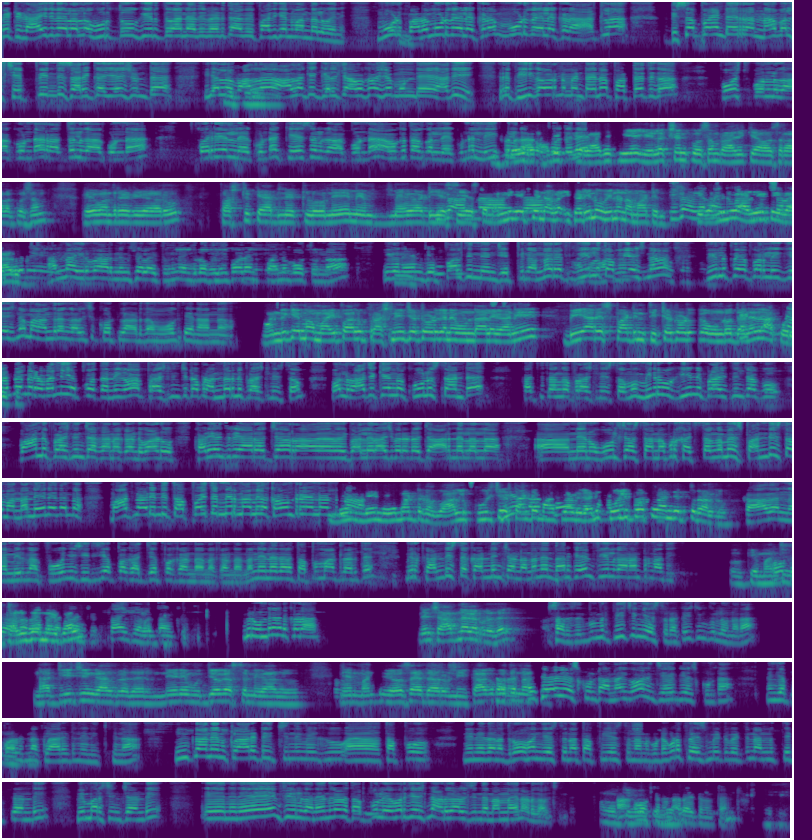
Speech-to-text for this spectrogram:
పెట్టిండు. ఐదు వేలలో ఉర్తూ గిర్తు అని అది పెడితే అవి పదిహేను వందలు పోయినాయి. మూడు పదమూడు వేలు ఎక్కడ? మూడు వేలు ఎక్కడ? అట్లా డిసప్పాయింట్ అయ్యారు అన్న. వాళ్ళు చెప్పింది సరిగ్గా చేసి ఉంటే ఇవాళ వాళ్ళ వాళ్ళకి గెలిచే అవకాశం ఉండే. అది రేపు ఈ గవర్నమెంట్ అయినా పద్ధతిగా పోస్ట్ పోన్లు కాకుండా రద్దులు కాకుండా కొర్రెలు లేకుండా కేసులు కాకుండా అవకతవకలు లేకుండా లీకులు రాజకీయ రాజకీయ ఎలక్షన్ కోసం రాజకీయ అవసరాల కోసం రేవంత్ రెడ్డి గారు ఫస్ట్ క్యాబినెట్లోనే మేము మెగా డిఎస్సి చేస్తాం. అన్ని చెప్పిండు ఇక్కడ నువ్వు విను నా ఇక అన్న ఇరవై ఆరు నిమిషాలు అవుతుంది ఇక్కడ ఒక ఇంపార్టెంట్ పని పోతున్నా. ఇక నేను చెప్పాల్సింది నేను చెప్పిన అన్న రేపు వీళ్ళు తప్పు చేసినా వీళ్ళు పేపర్ లీక్ చేసినా మన అందరం కలిసి కొట్లాడదాం. ఓకేనా అన్న. అందుకే మా మైపాలు ప్రశ్నించేటోడుగానే ఉండాలి కానీ బీఆర్ఎస్ పార్టీని తిట్టేటోడుగా ఉండొద్దు అనేది నా అంటే కోరిక. అన్న మీరు అవన్నీ చెప్పొద్దు. ఇక ప్రశ్నించేటప్పుడు అందరిని ప్రశ్నిస్తాం. వాళ్ళు రాజకీయంగా కూలుస్తా అంటే ఖచ్చితంగా ప్రశ్నిస్తాము. మీరు ఈయన్ని ప్రశ్నించకు వాడిని ప్రశ్నించక అనకండి. వాడు కడియం శ్రీ గారు వచ్చా రా పల్లె రాజశేఖర వచ్చి ఆరు నెలల్లో నేను కూల్చేస్తా అన్నప్పుడు ఖచ్చితంగా మేము స్పందిస్తామన్నా నేను ఏదన్నా మాట్లాడింది తప్పు అయితే మీరు నా మీద కౌంటర్ వేయండి అంటున్నా. నేను నేను ఏమంటున్నా? వాళ్ళు కూల్చేస్తా అంటే మాట్లాడు కానీ కూలిపోతుంది అని చెప్తున్నారు కాదన్న మీరు నాకు ఫోన్ చేసి ఇది చెప్పక అది చెప్పకండి అన్నకండి అన్న. నేను ఏదైనా తప్పు మాట్లాడితే మీరు ఖండిస్తే ఖండించండి అన్న. నేను దానికి ఏం ఫీల్ కాని అంటున్నది ఓకే మంచిది. కలుద్దాం థ్యాంక్ యూ అన్న థ్యాంక్ యూ మీరు ఉండేది ఎక్కడ? నేను షాద్ నగర్ బ్రదర్ సరే సరే. ఇప్పుడు మీరు టీచింగ్ చేస్తారా టీచింగ్ ఫీల్డ్ ఉన్నారా? నా టీచింగ్ కాదు బ్రదర్ నేనేం ఉద్యోగస్తుని కాదు. నేను మంచి వ్యవసాయదారుని కాకపోతే నా సేవ్ చేసుకుంటా. అన్న ఇగో నేను సేవ్ చేసుకుంటా. నేను చెప్పాల్సిన క్లారిటీ నేను ఇచ్చిన. ఇంకా నేను క్లారిటీ ఇచ్చింది మీకు తప్పు. నేను ఏదైనా ద్రోహం చేస్తున్నా తప్పు చేస్తున్నా అనుకుంటే కూడా ప్రెస్ మీట్ పెట్టి నన్ను తిట్టండి విమర్శించండి. ఏ, నేనేం ఫీల్ కాను. ఎందుకంటే తప్పులు ఎవరు చేసినా అడగాల్సిందే. నన్ను అయినా అడగాల్సిందే. Okay right thank you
